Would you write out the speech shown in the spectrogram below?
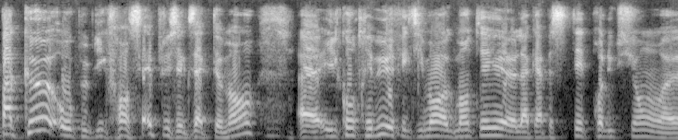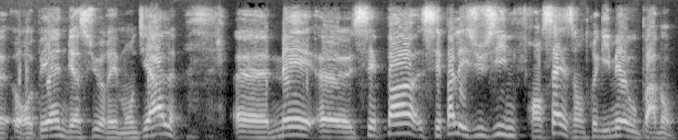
pas que au public français plus exactement. Euh, ils contribuent effectivement à augmenter euh, la capacité de production euh, européenne, bien sûr, et mondiale. Mais c'est pas c'est pas les usines françaises entre guillemets ou pardon,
